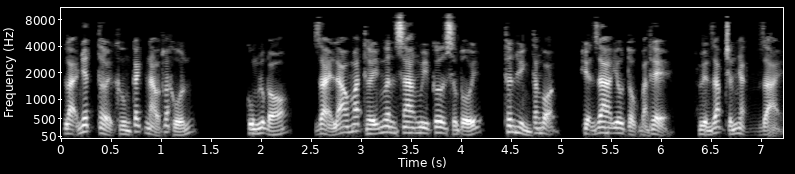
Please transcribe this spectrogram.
lại nhất thời không cách nào thoát khốn. Cùng lúc đó, giải lao mắt thấy ngân xa nguy cơ sớm tối, thân hình tăng gọn hiện ra yêu tộc bản thể, huyền giáp chấn nhạc giải.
